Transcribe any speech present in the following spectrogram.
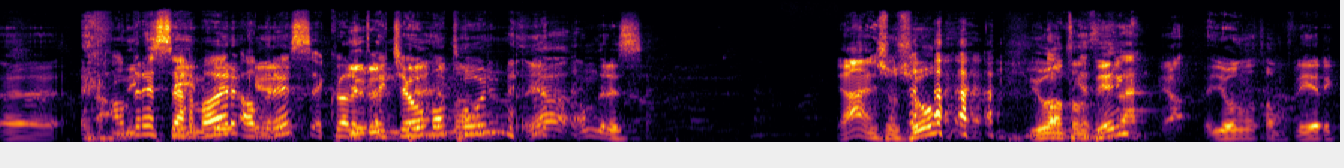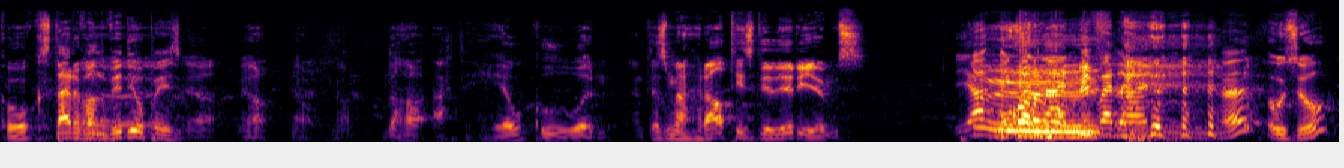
eh, Andres, zeg maar, Andres, ik wil het uit jouw mond horen. Ja, Andres. Ja, en Jojo. Jonathan Vering. Ja, Jonathan Vlerik ook. Sterren van de Eh, videopees. Ja, ja, ja, ja. Dat gaat echt heel cool worden. En het is met gratis deliriums. Ja, ik ben- aan. Huh? Hoezo?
